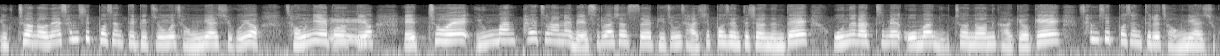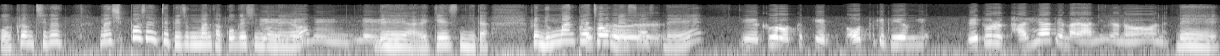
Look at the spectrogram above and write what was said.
6천 원에 30% 비중을 정리하시고요. 정리해 볼게요. 애초에 6만 8천 원에 매수를 하셨어요. 비중 40%셨는데 오늘 아침에 5만 6천 원 가격에 30%를 정리하시고 그럼 지금은 10% 비중만 갖고 계신 거네요. 네, 네, 네. 네, 알겠습니다. 그럼 6만 8천 원 그거를- 매수하 네. 예, 그걸 어떻게 어떻게 대응 매도를 다 해야 되나요? 아니면은 네.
